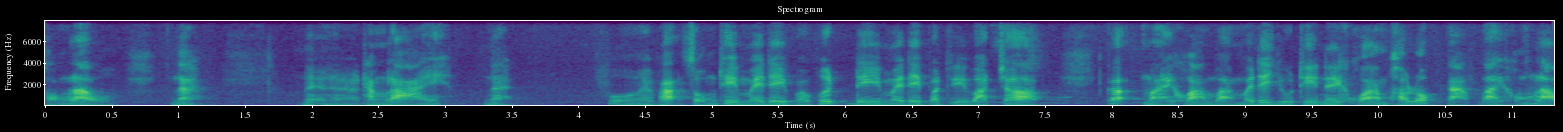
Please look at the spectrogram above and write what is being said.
ของเรานะเนี่ยนะทั้งหลายนะผู้พระสงฆ์ที่ไม่ได้ประพฤติดีไม่ได้ปฏิบัติชอบ ก็หมายความว่าไม่ได้อยู่ที่ในความเคารพกราบไหว้ของเรา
